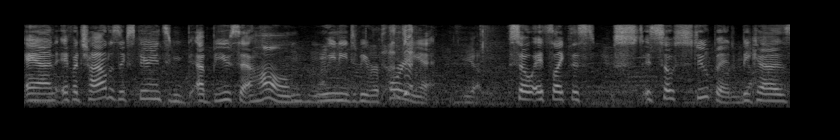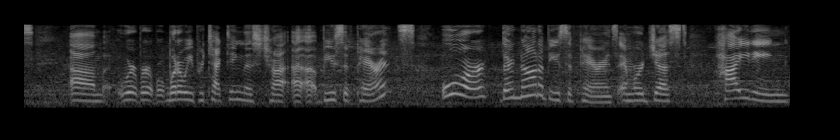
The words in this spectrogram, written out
And if a child is experiencing abuse at home, we need to be reporting it. Yep. So it's like this, it's so stupid because um, we're, we're, what are we protecting this chi- uh, abusive parents? Or they're not abusive parents and we're just hiding.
